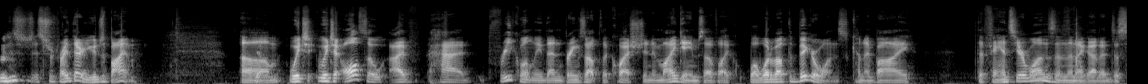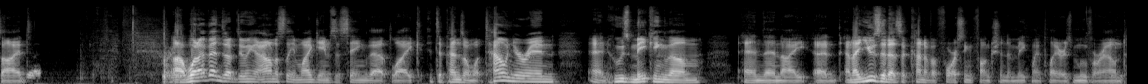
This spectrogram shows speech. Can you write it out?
Mm-hmm. It's, just, right there. You can just buy them. Um. Which, which also I've had frequently. Then brings up the question in my games of like, well, what about the bigger ones? Can I buy the fancier ones? And then I got to decide. Right. Uh, what I've ended up doing, honestly, in my games is saying that like it depends on what town you're in and who's making them, and then I and, and I use it as a kind of a forcing function to make my players move around.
